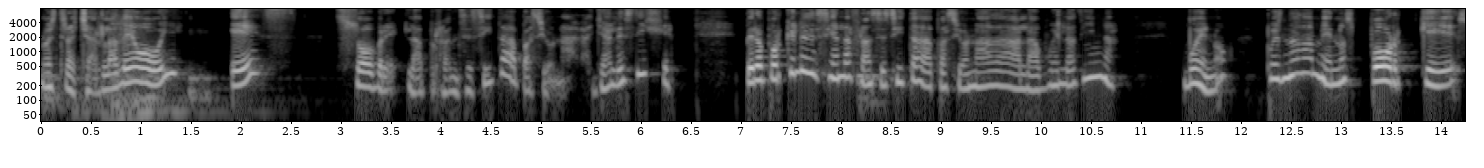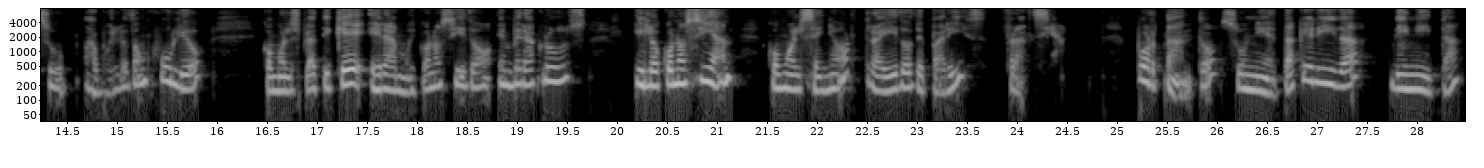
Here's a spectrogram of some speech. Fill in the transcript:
Nuestra charla de hoy es sobre la francesita apasionada, ya les dije. Pero ¿por qué le decían la francesita apasionada a la abuela Dina? Bueno, pues nada menos porque su abuelo don Julio, como les platiqué, era muy conocido en Veracruz y lo conocían como el señor traído de París, Francia. Por tanto, su nieta querida, Dinita,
